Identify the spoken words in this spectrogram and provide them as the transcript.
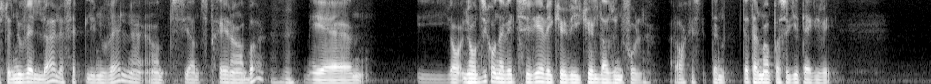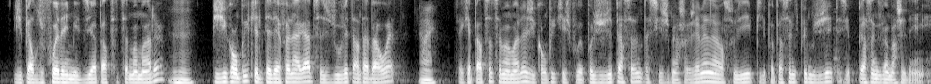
cette nouvelle-là, elle a fait les nouvelles, en petit, en petit trait en bas. Mais euh, ils, ont, ils ont dit qu'on avait tiré avec un véhicule dans une foule, alors que c'était totalement pas ce qui est arrivé. J'ai perdu foi dans les médias à partir de ce moment-là. Mhm. Puis j'ai compris que le téléphone arabe, ça se joue vite en tabarouette. Ouais. Fait qu'à partir de ce moment-là, j'ai compris que je pouvais pas juger personne parce que je marcherais jamais dans leurs souliers, puis il n'y a pas personne qui peut me juger parce qu'il n'y a personne qui va marcher dans les miens.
